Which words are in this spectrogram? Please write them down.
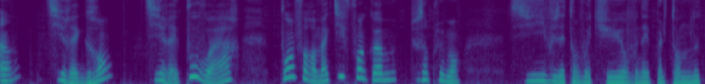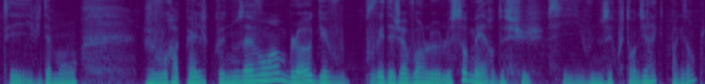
1-grand-pouvoir.forumactif.com, tout simplement. Si vous êtes en voiture, vous n'avez pas le temps de noter, évidemment. Je vous rappelle que nous avons un blog, vous pouvez déjà voir le, sommaire dessus, si vous nous écoutez en direct par exemple.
